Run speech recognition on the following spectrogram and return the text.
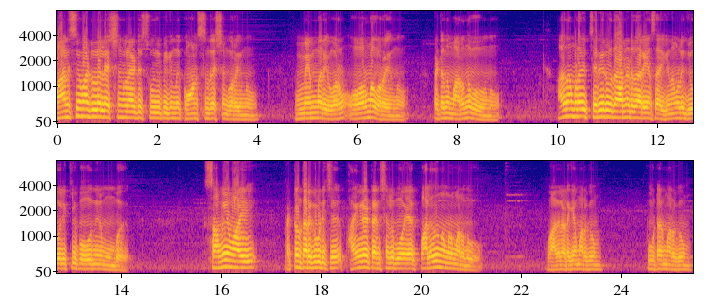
മാനസികമായിട്ടുള്ള ലക്ഷണങ്ങളായിട്ട് സൂചിപ്പിക്കുന്നത് കോൺസെൻട്രേഷൻ കുറയുന്നു. മെമ്മറി ഓർമ്മ കുറയുന്നു. പെട്ടെന്ന് മറന്നു പോകുന്നു. അത് നമ്മൾ ചെറിയൊരു ഉദാഹരണം എടുത്ത് അറിയാൻ സാധിക്കും. നമ്മൾ ജോലിക്ക് പോകുന്നതിന് മുമ്പ് സമയമായി പെട്ടെന്ന് തിരക്ക് പിടിച്ച് ഭയങ്കര ടെൻഷനിൽ പോയാൽ പലതും നമ്മൾ മറന്നു പോകും. വാതിലടയ്ക്കാൻ മറക്കും കൂട്ടാൻ മറക്കും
